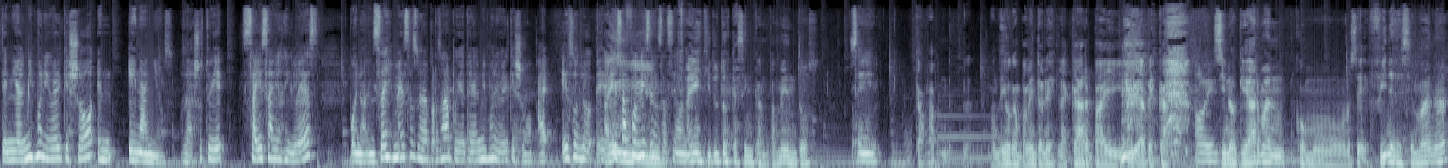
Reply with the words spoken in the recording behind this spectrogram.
tenía el mismo nivel que yo en, en años. O sea, yo estudié seis años de inglés. Bueno, en seis meses una persona podía tener el mismo nivel que yo. Ah, Eso es lo, eh, esa fue mi sensación. Hay institutos que hacen campamentos. Sí. Campa- cuando digo campamento no es la carpa y ir a pescar, sino que arman como, no sé, fines de semana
